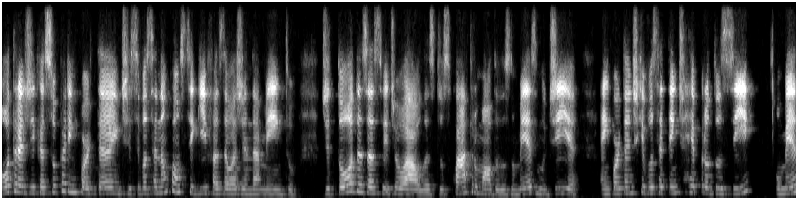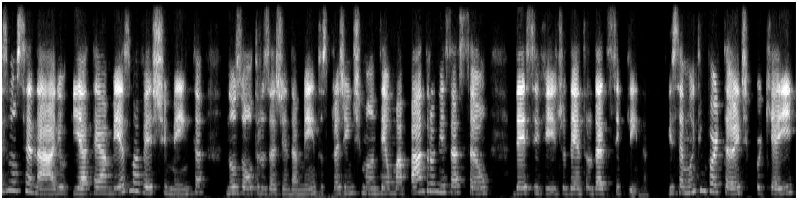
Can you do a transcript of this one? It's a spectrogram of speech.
Outra dica super importante: se você não conseguir fazer o agendamento de todas as videoaulas dos quatro módulos no mesmo dia, é importante que você tente reproduzir o mesmo cenário e até a mesma vestimenta nos outros agendamentos para a gente manter uma padronização desse vídeo dentro da disciplina. Isso é muito importante porque aí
